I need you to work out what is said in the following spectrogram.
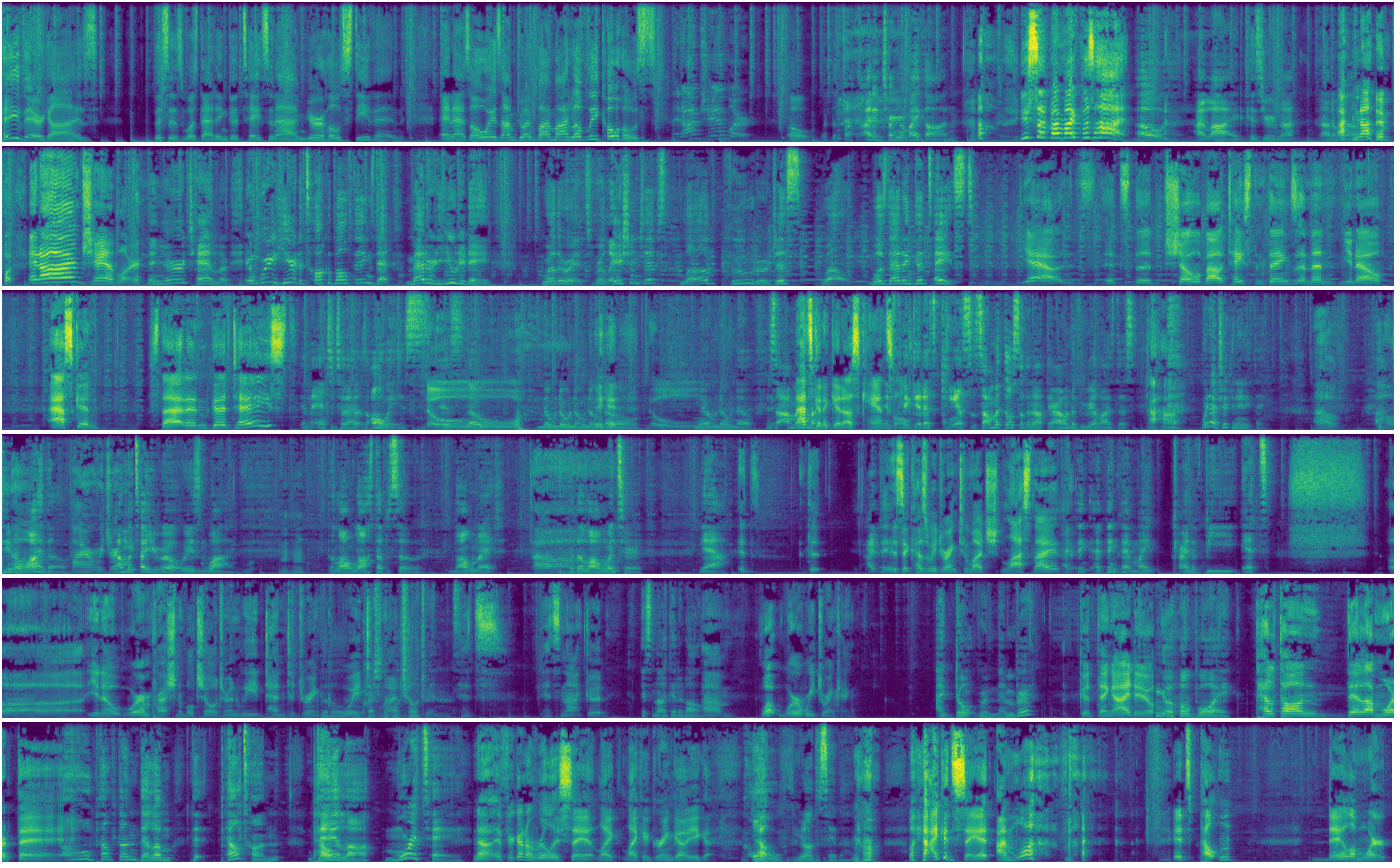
Hey there, guys. This is Was That in Good Taste, and I'm your host, Steven. And as always, I'm joined by my lovely co hosts. And I'm Chandler. Oh, what the fuck? I didn't turn your mic on. You said my mic was hot. Oh, I lied, because you're not. I don't know. I'm not important. And I'm Chandler. And you're Chandler. And we're here to talk about things that matter to you today. Whether it's relationships, love, food, or just, well, was that in good taste? Yeah, it's, it's the show about tasting things and then, you know, asking, is that in good taste? And the answer to that is always No. is no. No, no, no, no, no. No. No, no, no. So I'm, That's I'm gonna get us canceled. It's canceled. gonna get us canceled. So I'm gonna throw something out there. I don't know if you realize this. Uh huh. We're not drinking anything. Oh. Oh, Do you know why, though? Why aren't we drinking? I'm gonna tell you the real reason why. Mm-hmm. The long lost episode, long night, Oh, the long winter. Yeah, it's the, I think. is it because we drank too much last night? I think. I think that might kind of be it. Uh, you know, we're impressionable children. We tend to drink Little way too much. children. It's it's not good. It's not good at all. Um, what were we drinking? I don't remember. Good thing I do. Oh boy. Pelton de la Muerte. Oh, Pelton de la de, Pelton de la Muerte. No, if you're gonna really say it like like a gringo, you got. Oh, you're not allowed to say that. No, I can say it. I'm one. it's Pelton de la Muerte.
